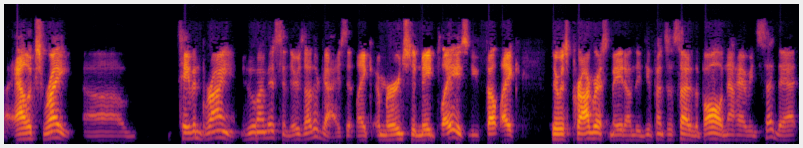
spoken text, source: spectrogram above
uh, Alex Wright, uh, Taven Bryan. Who am I missing? There's other guys that like emerged and made plays, and you felt like there was progress made on the defensive side of the ball. Now, having said that,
